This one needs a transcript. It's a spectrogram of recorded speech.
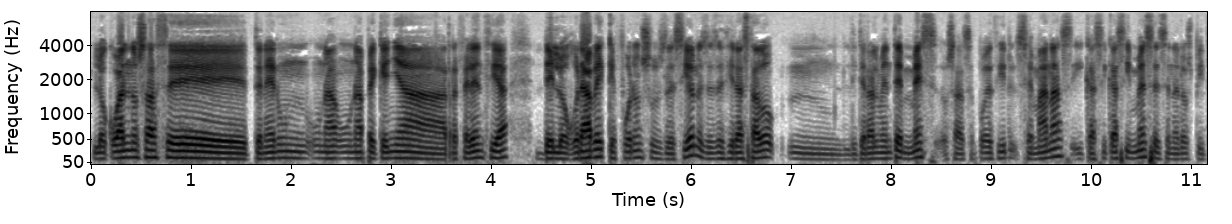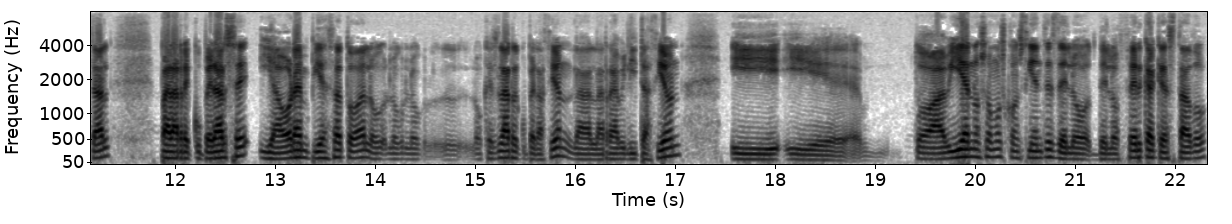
lo cual nos hace tener un- una, una pequeña referencia de lo grave que fueron sus lesiones. Es decir, ha estado mm, literalmente meses, o sea, se puede decir semanas y casi casi meses en el hospital para recuperarse y ahora empieza toda lo, lo- que es la recuperación, la, la rehabilitación y, y, eh, todavía no somos conscientes de lo, de lo cerca que ha estado,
